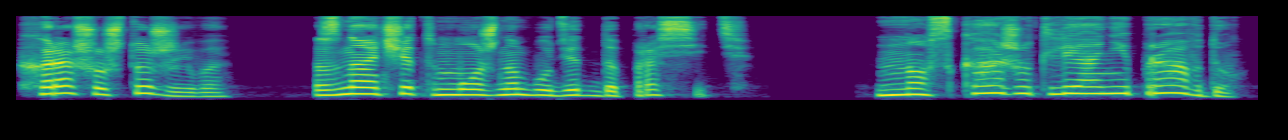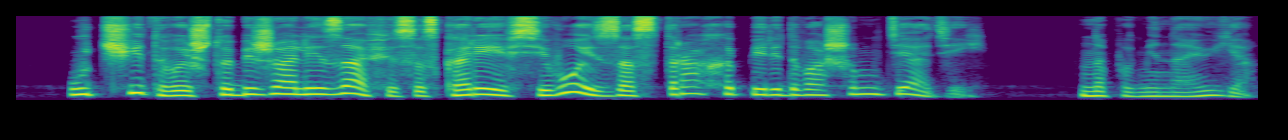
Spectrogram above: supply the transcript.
Хорошо, что живы. Значит, можно будет допросить. Но скажут ли они правду, учитывая, что бежали из офиса, скорее всего, из-за страха перед вашим дядей? Напоминаю я.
